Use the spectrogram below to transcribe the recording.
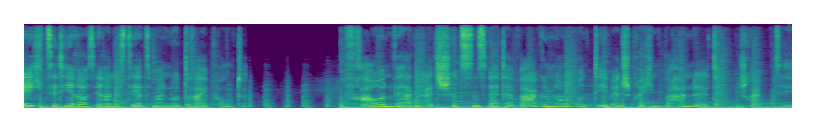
Ich zitiere aus ihrer Liste jetzt mal nur drei Punkte. Frauen werden als schützenswerter wahrgenommen und dementsprechend behandelt, schreibt sie.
